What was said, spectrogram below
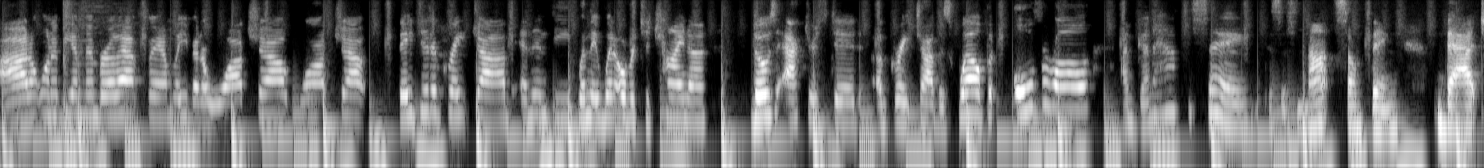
I don't want to be a member of that family. You better watch out, watch out. They did a great job. And then the when they went over to China, those actors did a great job as well. But overall, I'm gonna have to say this is not something that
